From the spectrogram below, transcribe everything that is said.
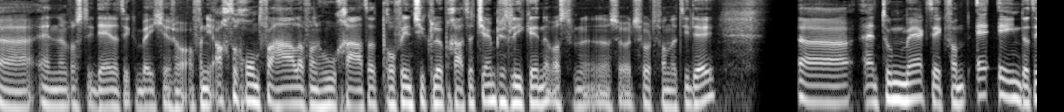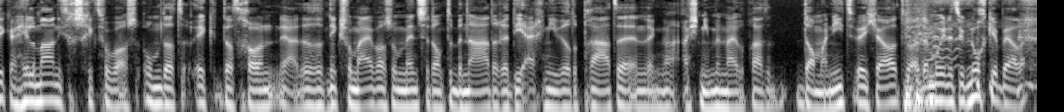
Eh, en dan was het idee dat ik een beetje zo van die achtergrondverhalen van hoe gaat het, provincieclub gaat de Champions League in. Dat was toen een soort, soort van het idee. Eh, en toen merkte ik van e- één dat ik er helemaal niet geschikt voor was, omdat ik dat gewoon ja, dat het niks voor mij was om mensen dan te benaderen die eigenlijk niet wilden praten. En denk nou, als je niet met mij wilt praten, dan maar niet, weet je wel. Terwijl, dan moet je natuurlijk nog een keer bellen.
